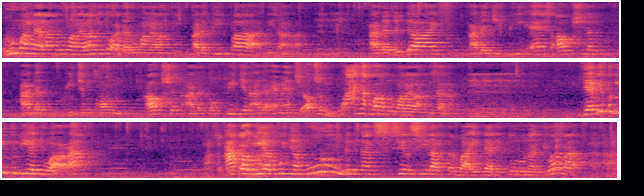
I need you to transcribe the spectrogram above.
rumah lelang rumah lelang itu ada rumah lelang ada pipa di sana, Hmm. ada the dive, ada GPS auction, ada pigeon com auction, ada top pigeon, ada MNC auction, banyak banget rumah lelang di sana. Hmm. Jadi begitu dia juara atau dia punya burung dengan silsilah terbaik dari turunan juara, Ah.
